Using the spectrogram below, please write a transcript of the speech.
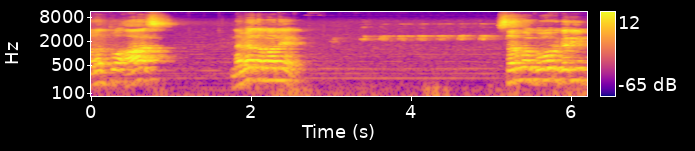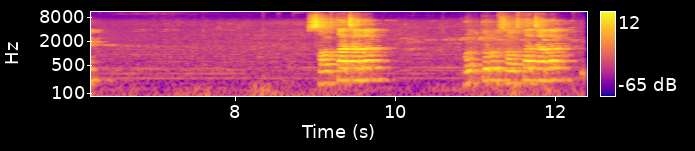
परंतु आज नव्या दमाने सर्व गोर गरीब संस्था चालक होतकरू संस्था चालक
